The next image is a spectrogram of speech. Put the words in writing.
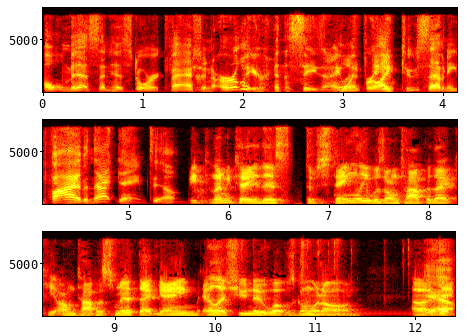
Ole Miss in historic fashion earlier in the season. He went for like 275 in that game, Tim. Let me tell you this: if Stingley was on top of that, on top of Smith that game, LSU knew what was going on. Uh, yeah.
